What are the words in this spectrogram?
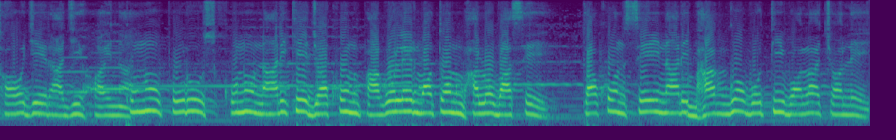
সহজে রাজি হয় না। কোনো পুরুষ কোনো নারীকে যখন পাগলের মতন ভালোবাসে তখন সেই নারী ভাগ্যবতী বলা চলে।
